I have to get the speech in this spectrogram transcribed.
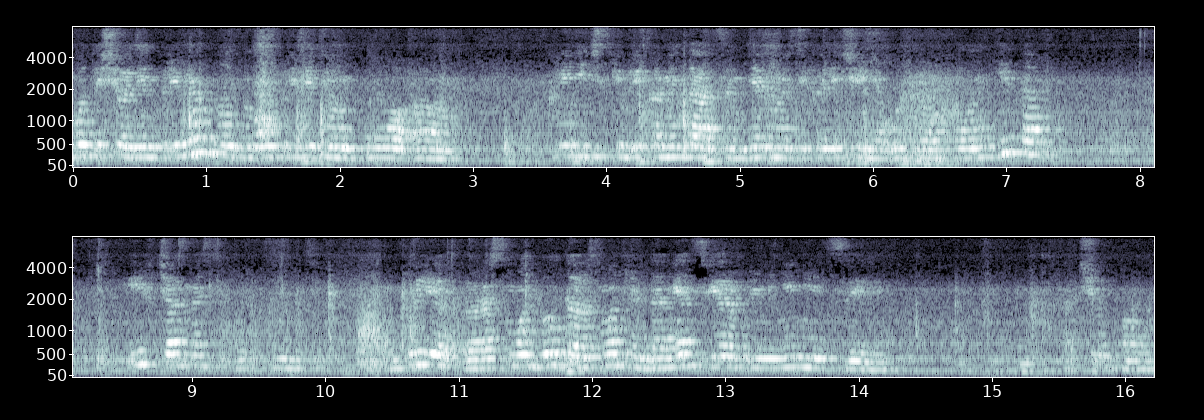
Вот еще один пример был, был приведен по клиническим рекомендациям диагностика лечения острого холангита. И в частности, были рассмотр, был рассмотрен домен сфера применения и цели. Отчет баллов.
